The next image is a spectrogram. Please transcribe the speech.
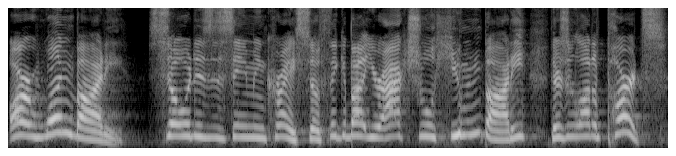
are one body. So it is the same in Christ. So think about your actual human body. There's a lot of parts.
